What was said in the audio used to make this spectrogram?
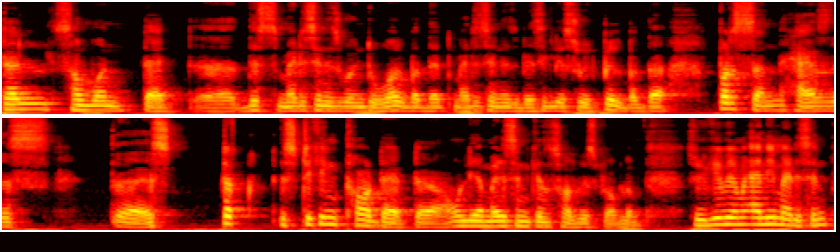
tell someone that uh, this medicine is going to work, but that medicine is basically a sweet pill, but the person has this uh, sticking thought that uh, only a medicine can solve this problem. So you give him any medicine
